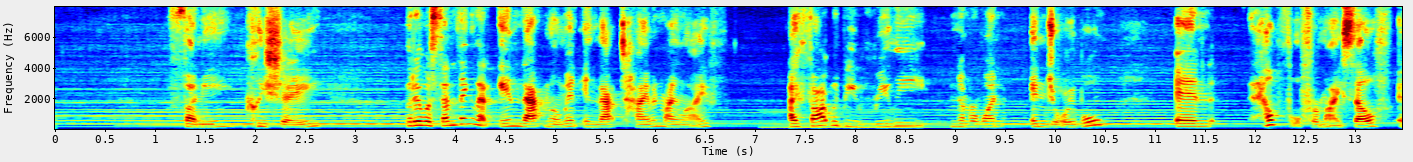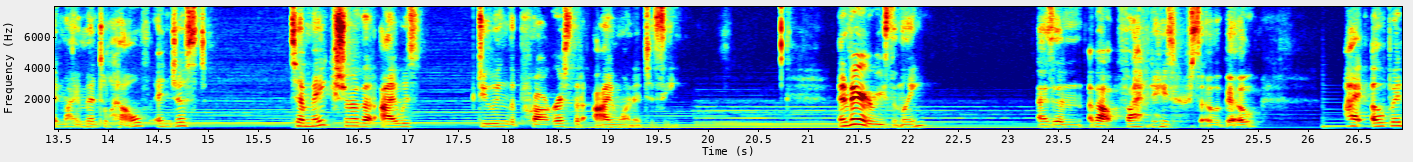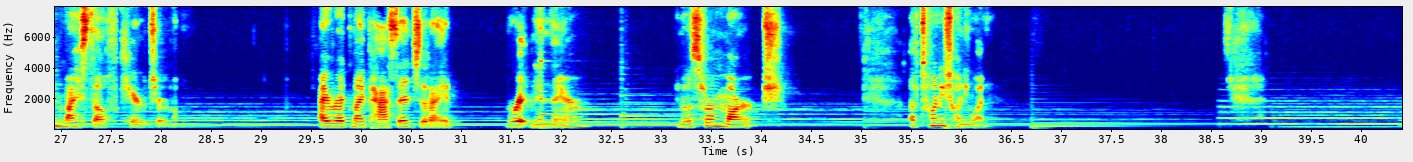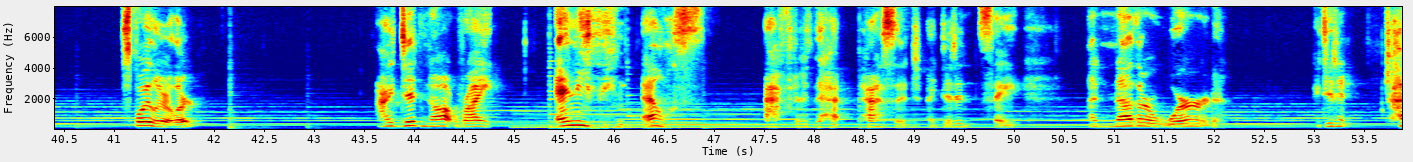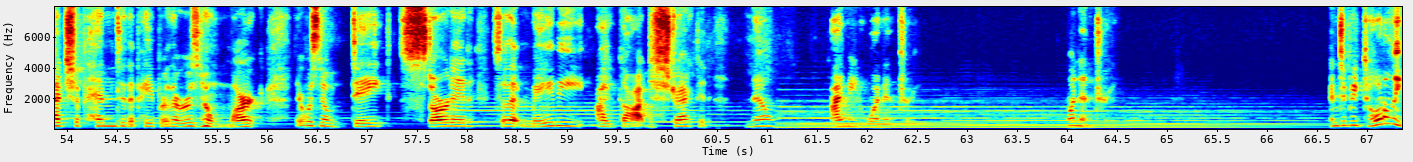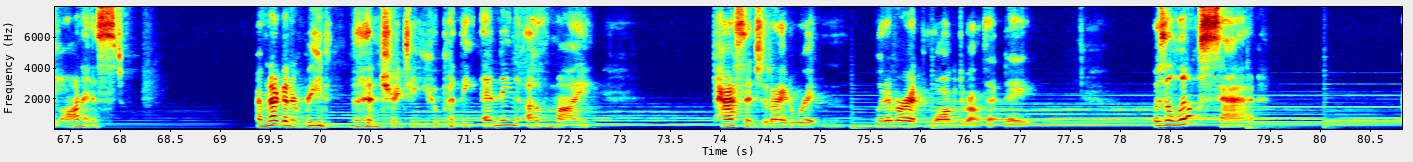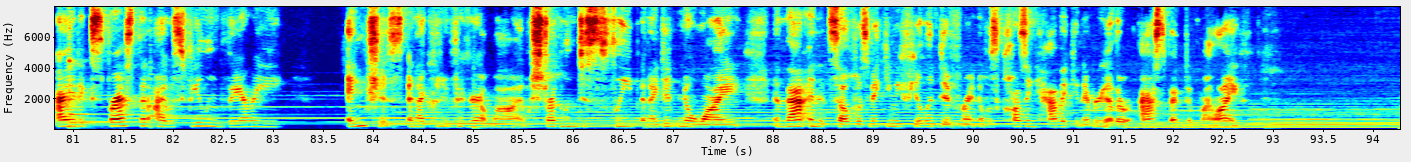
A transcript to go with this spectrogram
funny, cliche, but it was something that in that moment, in that time in my life, I thought would be really, number one, enjoyable and helpful for myself and my mental health, and just to make sure that I was doing the progress that I wanted to see. And very recently, as in about five days or so ago, I opened my self care journal. I read my passage that I had written in there, and it was from March of 2021. Spoiler alert, I did not write anything else after that passage. I didn't say another word. I didn't touch a pen to the paper. There was no mark. There was no date started so that maybe I got distracted. No, I made one entry. One entry. And to be totally honest, I'm not going to read the entry to you, but the ending of my passage that I had written, whatever I had logged about that day, was a little sad. I had expressed that I was feeling very anxious and I couldn't figure out why. I was struggling to sleep and I didn't know why. And that in itself was making me feel indifferent. It was causing havoc in every other aspect of my life.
